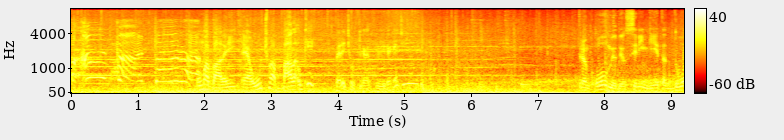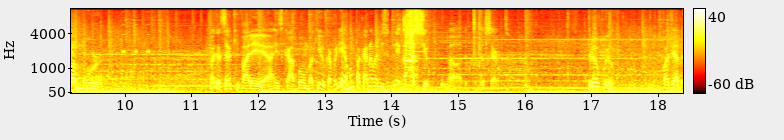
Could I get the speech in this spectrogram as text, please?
Ai, pai, para! Uma bala, hein? É a última bala. O quê? Pera aí, deixa eu ficar, ficar quietinho. Tranco. Oh, meu Deus, seringueta do amor. Rapaziada, será que vale arriscar a bomba aqui? O cabernet é ruim pra caramba nesse negócio. Ah, deu certo. Tranquilo. Rapaziada,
